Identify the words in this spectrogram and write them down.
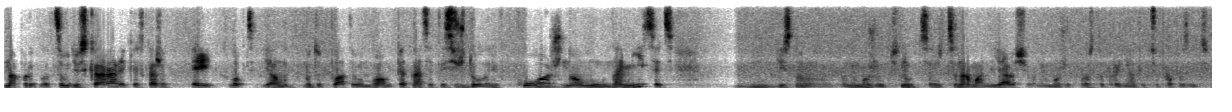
Наприклад, Саудівська Аравія, яка скаже: Ей, хлопці, я ми тут платимо вам 15 тисяч доларів кожному на місяць. Дійсно, вони можуть, ну це це нормальне явище, вони можуть просто прийняти цю пропозицію.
